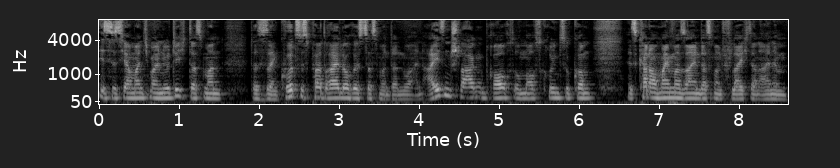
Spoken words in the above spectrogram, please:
ist es ja manchmal nötig, dass man, dass es ein kurzes Paar Dreiloch ist, dass man dann nur ein Eisen schlagen braucht, um aufs Grün zu kommen. Es kann auch manchmal sein, dass man vielleicht an einem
